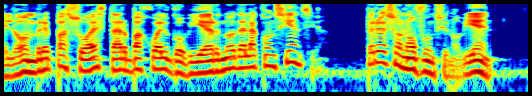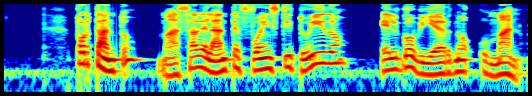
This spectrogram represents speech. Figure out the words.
el hombre pasó a estar bajo el gobierno de la conciencia, pero eso no funcionó bien. Por tanto, más adelante fue instituido el gobierno humano.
